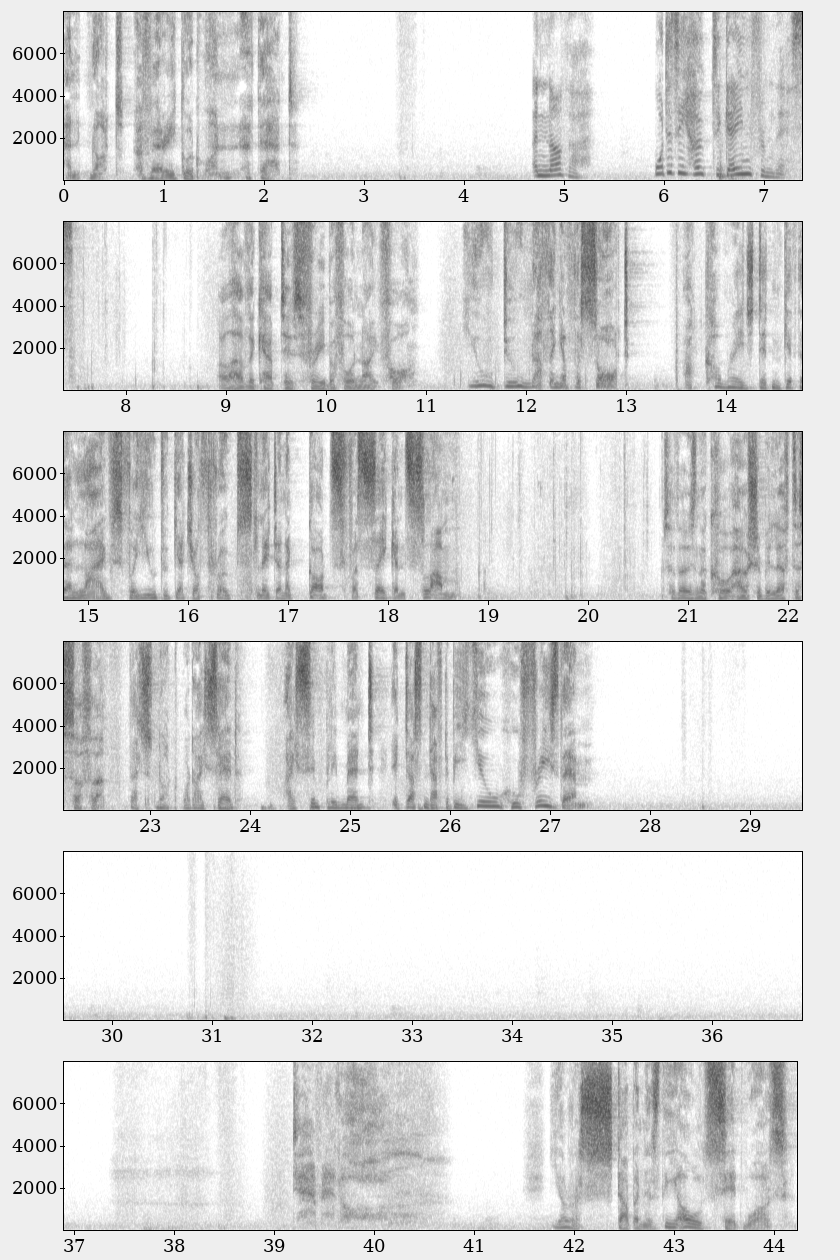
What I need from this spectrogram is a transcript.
And not a very good one at that. Another? What does he hope to gain from this? I'll have the captives free before nightfall. You do nothing of the sort. Our comrades didn't give their lives for you to get your throat slit in a god's forsaken slum. So those in the courthouse should be left to suffer. That's not what I said. I simply meant it doesn't have to be you who frees them. Damn it all. You're as stubborn as the old Cid was.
